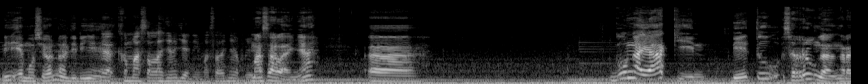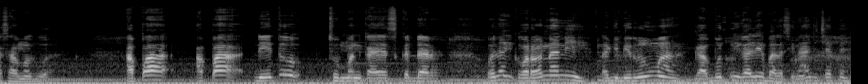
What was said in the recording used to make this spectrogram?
Ini emosional jadinya. Ya ke masalahnya aja nih masalahnya apa ya? Masalahnya eh gue nggak yakin dia itu seru nggak ngerasa sama gue apa apa dia itu cuman kayak sekedar Wah lagi corona nih, lagi di rumah, gabut nih kali ya balasin aja chatnya.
